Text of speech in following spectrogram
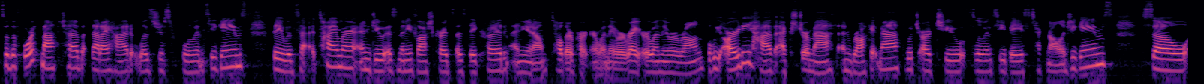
So the fourth math tub that I had was just fluency games. They would set a timer and do as many flashcards as they could and, you know, tell their partner when they were right or when they were wrong. But we already have XtraMath and rocket math, which are two fluency based technology games. So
